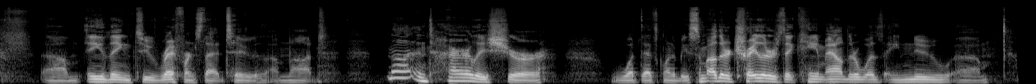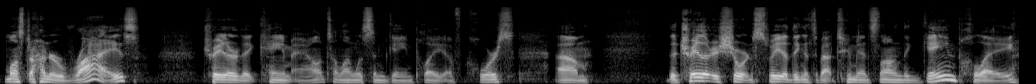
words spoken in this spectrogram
um, anything to reference that to. I'm not not entirely sure what that's going to be. Some other trailers that came out. There was a new um, Monster Hunter Rise trailer that came out, along with some gameplay, of course. Um, the trailer is short and sweet. I think it's about two minutes long. The gameplay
